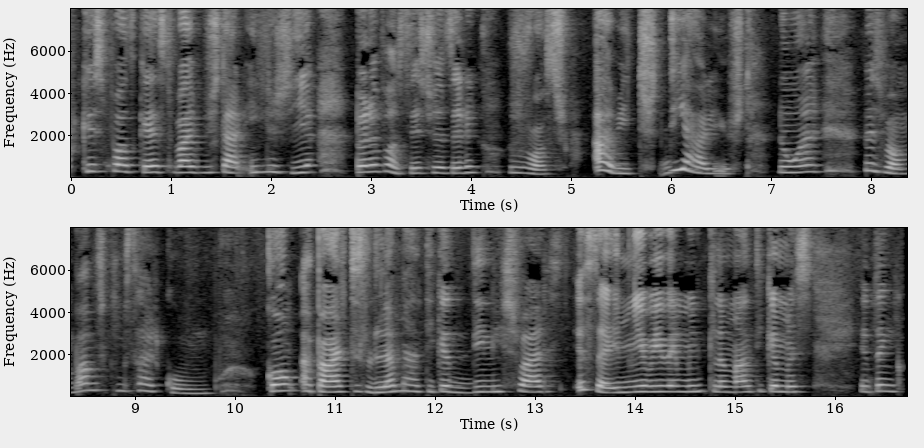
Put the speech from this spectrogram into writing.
Porque este podcast vai vos dar energia para vocês fazerem os vossos hábitos diários, não é? Mas bom, vamos começar com com a parte dramática de Dini Soares. Eu sei, a minha vida é muito dramática, mas eu tenho que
